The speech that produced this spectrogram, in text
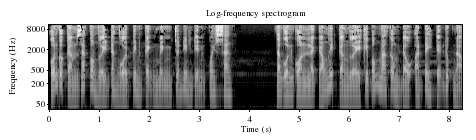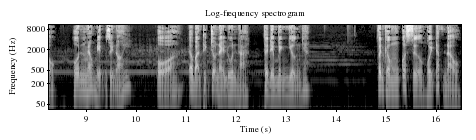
Hỗn có cảm giác có người đang ngồi bên cạnh mình cho nên liền quay sang Thằng ôn còn lại kéo hết cả người khi bóng ma không đầu ở đây từ lúc nào. Hỗn méo miệng rồi nói. Ủa, đâu bạn thích chỗ này luôn hả? Thôi để mình nhường nhá. Vân không có sự hồi đáp nào.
